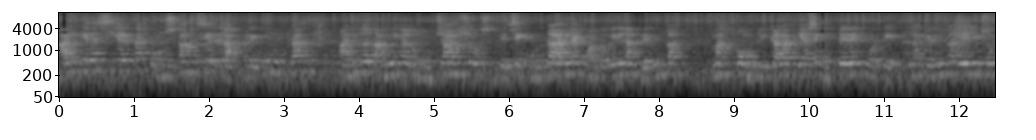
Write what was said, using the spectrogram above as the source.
ahí queda cierta constancia de las preguntas, ayuda también a los muchachos de secundaria cuando ven las preguntas más complicadas que hacen ustedes porque las preguntas de ellos son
